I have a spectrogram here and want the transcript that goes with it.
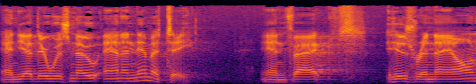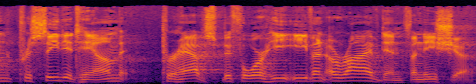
And yet there was no anonymity. In fact, his renown preceded him perhaps before he even arrived in Phoenicia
